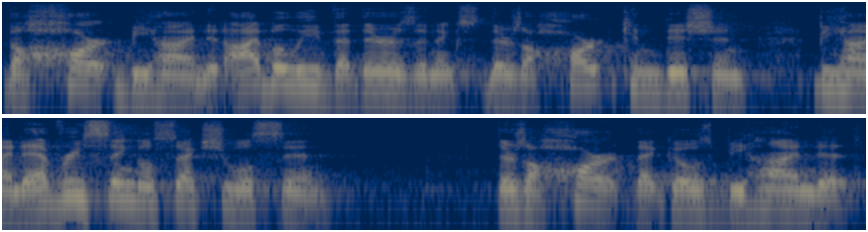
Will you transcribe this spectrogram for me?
the heart behind it. I believe that there is an, there's a heart condition behind every single sexual sin. There's a heart that goes behind it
